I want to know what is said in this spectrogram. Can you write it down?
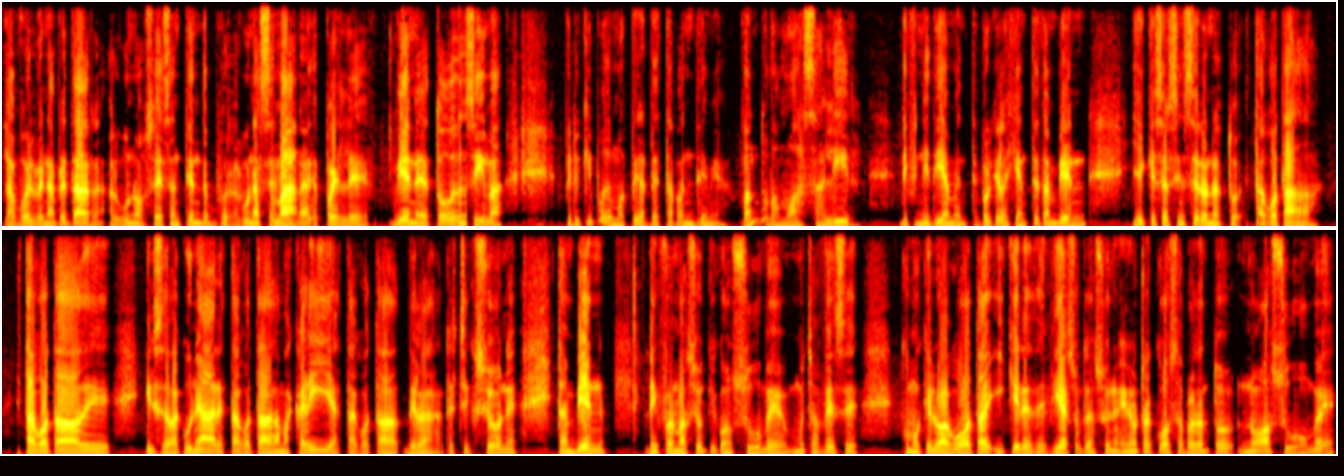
la vuelven a apretar, algunos se desentienden por algunas semanas, después les viene todo encima. Pero ¿qué podemos esperar de esta pandemia? ¿Cuándo vamos a salir definitivamente? Porque la gente también, y hay que ser sincero en esto, está agotada está agotada de irse a vacunar, está agotada la mascarilla, está agotada de las restricciones, también la información que consume muchas veces como que lo agota y quiere desviar su atención en otra cosa, por lo tanto no asume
